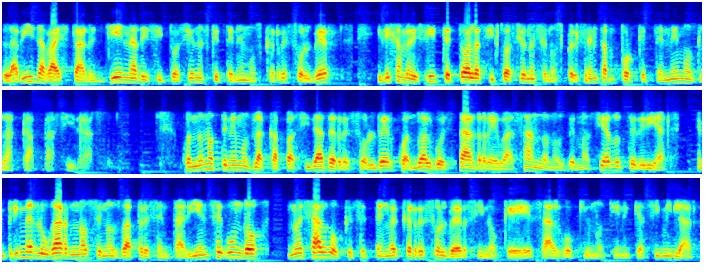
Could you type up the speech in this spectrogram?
La vida va a estar llena de situaciones que tenemos que resolver y déjame decirte, todas las situaciones se nos presentan porque tenemos la capacidad cuando no tenemos la capacidad de resolver, cuando algo está rebasándonos demasiado, te diría, en primer lugar, no se nos va a presentar y en segundo, no es algo que se tenga que resolver, sino que es algo que uno tiene que asimilar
